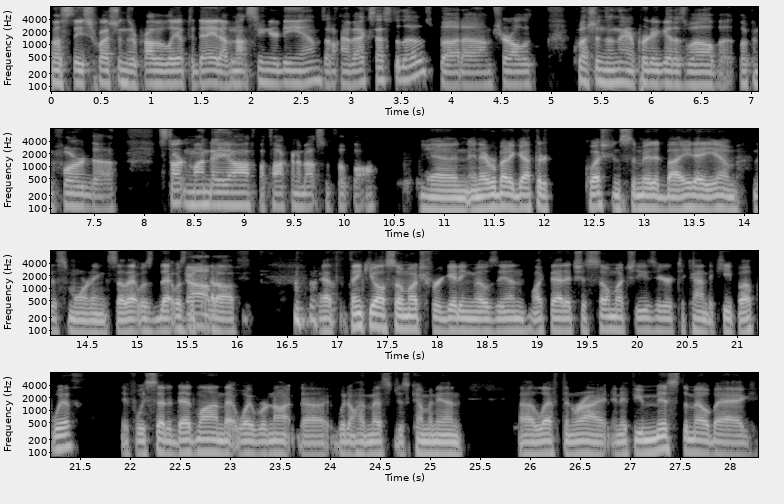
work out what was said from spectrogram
most of these questions are probably up to date. I've not seen your DMs. I don't have access to those, but uh, I'm sure all the questions in there are pretty good as well. But looking forward to starting Monday off by talking about some football. Yeah, and, and everybody got their questions submitted by 8 a.m. this morning. So that was that was the yeah. cutoff. yeah, thank you all so much for getting those in like that. It's just so much easier to kind of keep up with if we set a deadline. That way, we're not uh, we don't have messages coming in uh, left and right. And if you miss the mailbag,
